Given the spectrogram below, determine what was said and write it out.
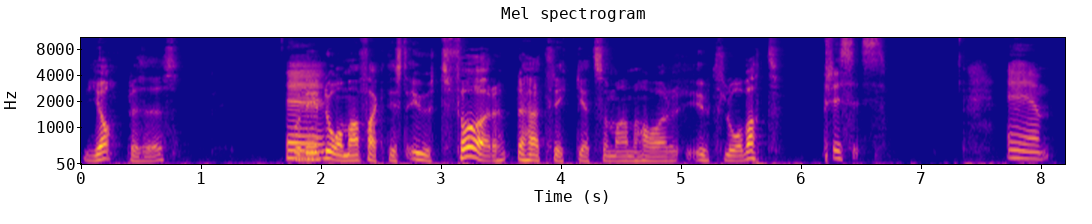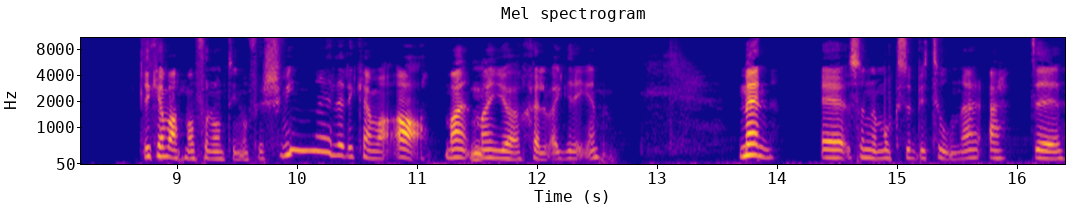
Ja precis. Och det är Eh, då man faktiskt utför det här tricket som man har utlovat. Precis. Eh, det kan vara att man får någonting att försvinna eller det kan vara, ja, man, Mm. man gör själva grejen. Men eh, som de också betonar att eh,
